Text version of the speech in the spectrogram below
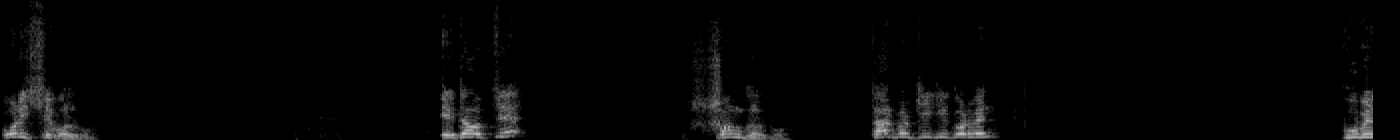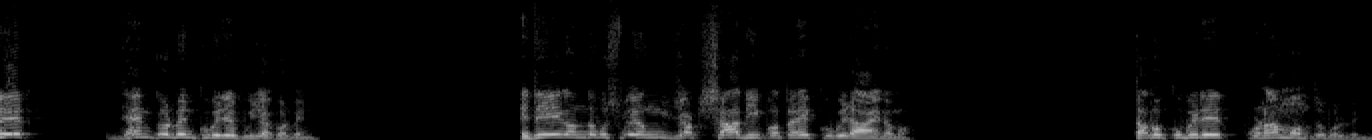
করিষ্যে বলব। এটা হচ্ছে সংকল্প। তারপর কি কি করবেন? কুবেরের ধ্যান করবেন, কুবেরের পূজা করবেন। এতে গন্ধপুষ্প যক্ষাধিপতয়ে কুবেরায় নম। তারপর কুবেরের প্রণাম মন্ত্র বলবেন।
